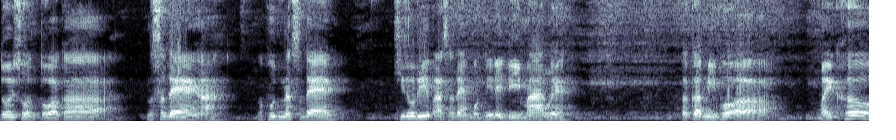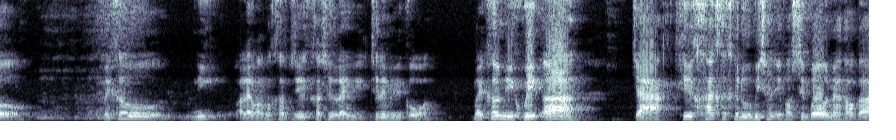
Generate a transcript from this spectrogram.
โดยส่วนตัวก็นักแสดงอะมาพูดนักแสดง คิโนริฟอะแสดงบทนี้ได้ดีมากเลย แล้วก็มีพวกเอ่อไมเคิลไมเคิลนี่อะไรวะมันเขาชื่อเขาชื่ออะไรชื่อเล่นมิวิโกไมเคิลนีควิกอะจากที่ค่าเคยดู Mission Impossible นะเขาก็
